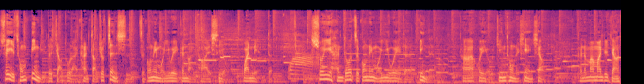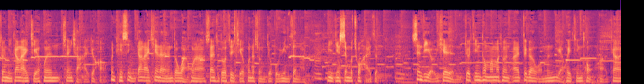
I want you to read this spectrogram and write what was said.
所以从病理的角度来看，早就证实子宫内膜异位跟卵巢癌是有关联的。哇！所以很多子宫内膜异位的病人。他会有经痛的现象，可能妈妈就讲说，你将来结婚生小孩就好。问题是你将来现在人都晚婚啊，三十多岁结婚的时候你就不孕症了，你已经生不出孩子了。甚至有一些人就经痛，妈妈说，哎，这个我们也会经痛啊，这样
